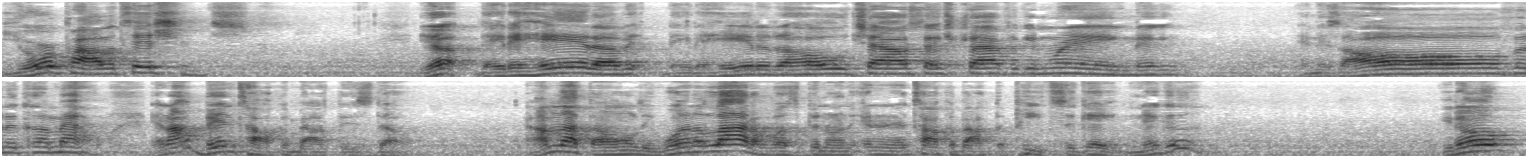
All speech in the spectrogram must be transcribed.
your politicians. Yep, they the head of it. They the head of the whole child sex trafficking ring, nigga. And it's all gonna come out. And I've been talking about this though. I'm not the only one. A lot of us been on the internet talk about the Pizzagate, nigga. You know?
